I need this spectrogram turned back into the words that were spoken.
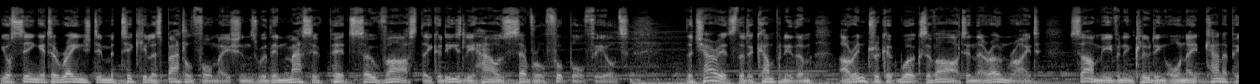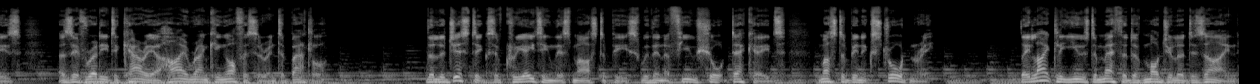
you're seeing it arranged in meticulous battle formations within massive pits so vast they could easily house several football fields, the chariots that accompany them are intricate works of art in their own right, some even including ornate canopies, as if ready to carry a high-ranking officer into battle. The logistics of creating this masterpiece within a few short decades must have been extraordinary. They likely used a method of modular design,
